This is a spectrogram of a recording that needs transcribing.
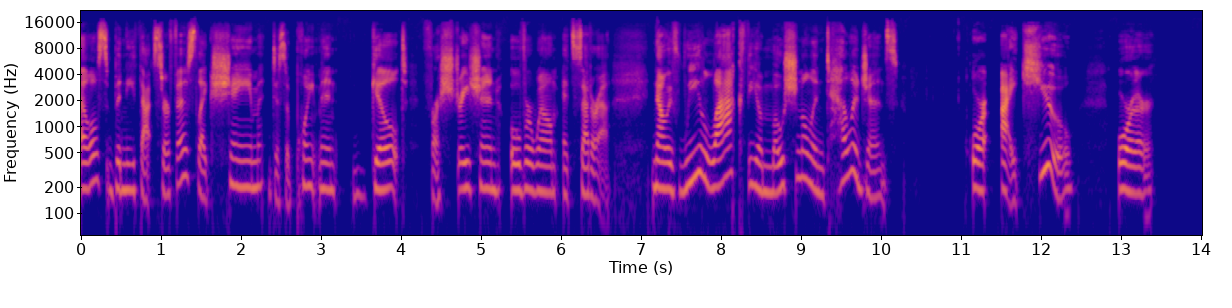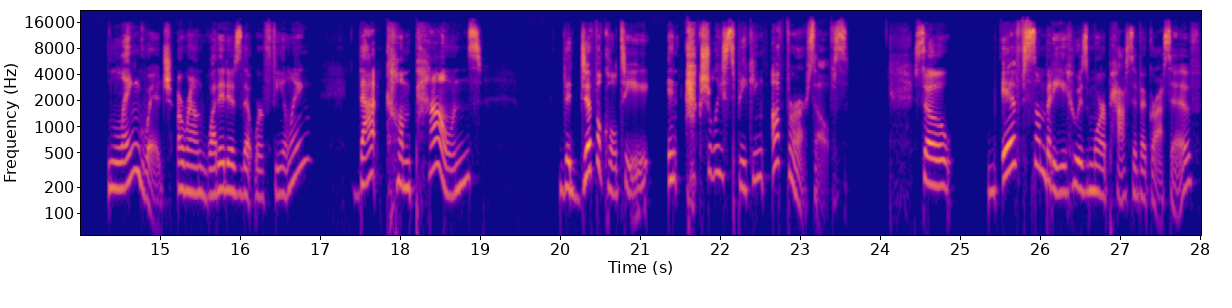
else beneath that surface like shame, disappointment, guilt, frustration, overwhelm, etc. Now, if we lack the emotional intelligence or IQ or language around what it is that we're feeling, that compounds the difficulty in actually speaking up for ourselves. So, if somebody who is more passive aggressive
